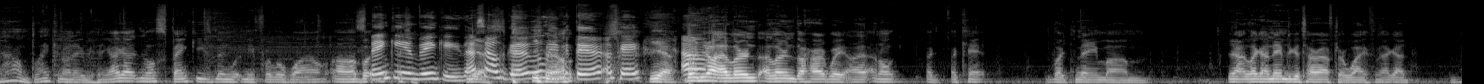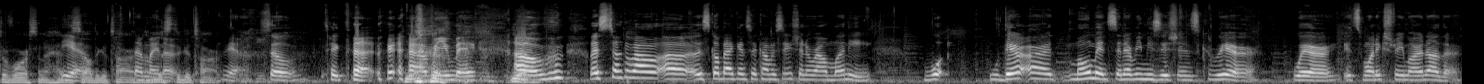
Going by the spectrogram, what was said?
Now I'm blanking on everything. I got well, Spanky's been with me for a little while. Uh, but, Spanky and Binky. That Yes. sounds good. We'll leave know. it there. Okay. Yeah, but Um, you know, I learned I learned the hard way. I, I don't I, I can't like name um yeah like I named the guitar after a wife and I got divorced and I had Yeah, to sell the guitar that and I might missed not- the guitar. Yeah. So take that however you may. Um, let's talk about. Uh, let's go back into a conversation around money. What, there are moments in every musician's career where it's one extreme or another.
